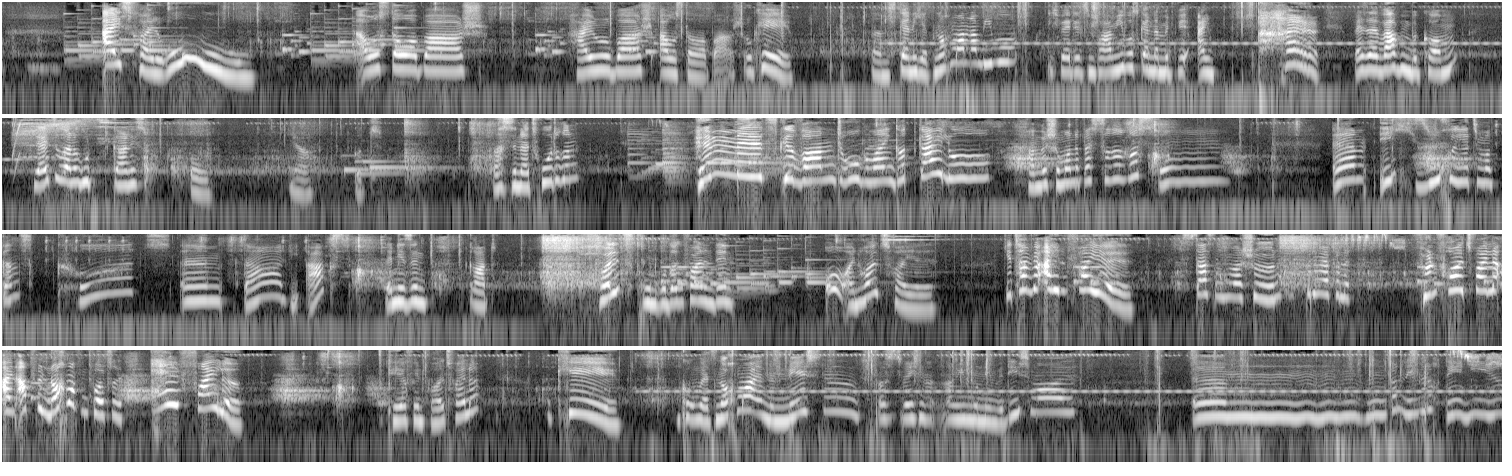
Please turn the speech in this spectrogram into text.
Eispfeile. Uh. Ausdauerbarsch. Hyrule-Barsch. Ausdauerbarsch. Okay. Dann scanne ich jetzt nochmal ein Amiibo. Ich werde jetzt ein paar Amiibo scannen, damit wir ein paar bessere Waffen bekommen. Vielleicht sogar eine gut, gar nicht so. Oh. Ja, gut. Was ist in der Truhe drin? Himmelsgewand. Oh mein Gott, geilo. Haben wir schon mal eine bessere Rüstung. Ähm, ich suche jetzt mal ganz kurz. Ähm, da die Axt. Denn hier sind gerade Holztruhen runtergefallen, in denen. Oh, ein Holzpfeil. Jetzt haben wir einen Pfeil. Ist das nicht mal schön? Bitte mehr Pfeile. Fünf Holzpfeile, ein Apfel, nochmal fünf Holzpfeile. Elf Pfeile. Okay, auf jeden Fall Holzpfeile. Okay. Dann gucken wir jetzt nochmal in dem nächsten. Was, welchen Amiibo nehmen wir diesmal? Ähm, dann nehmen wir doch den hier.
